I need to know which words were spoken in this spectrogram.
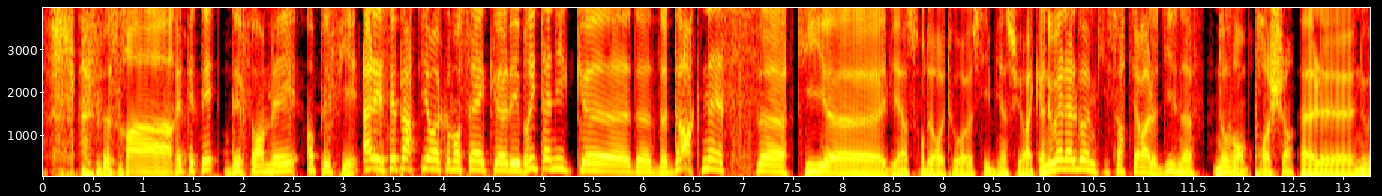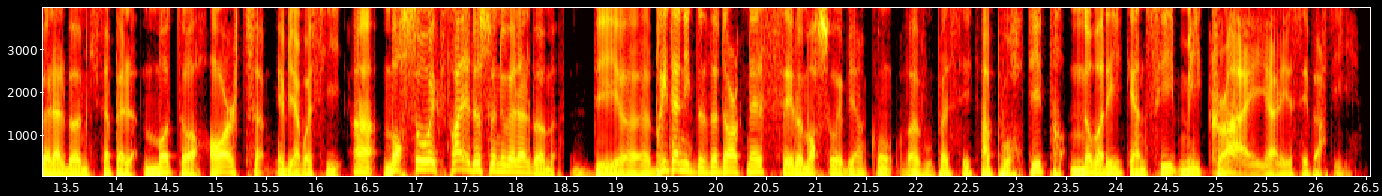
Ce sera répété, déformé, amplifié. Allez, c'est parti. On va commencer avec euh, les Britanniques euh, de The Darkness, euh, qui eh bien sont de retour aussi, bien sûr, avec un nouvel album qui sortira le 19 novembre prochain. Le nouvel album qui s'appelle Motor Heart. Eh bien, voici un morceau extrait de ce nouvel album des euh, Britanniques de The Darkness. Et le morceau, eh bien, qu'on va vous passer a pour titre Nobody Can See Me Cry. Allez, c'est parti.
